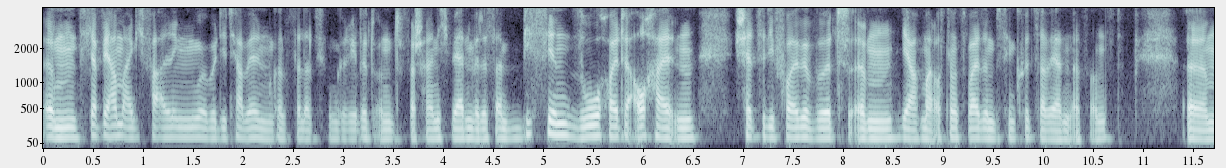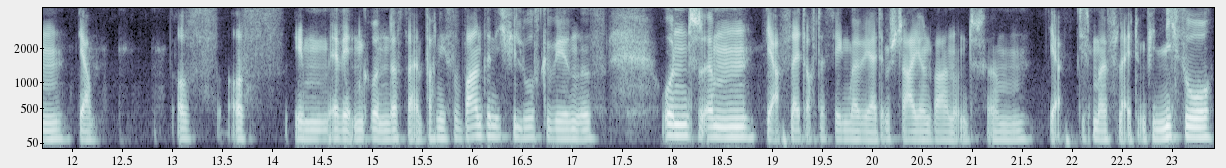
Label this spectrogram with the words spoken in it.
Ähm, ich glaube, wir haben eigentlich vor allen Dingen nur über die Tabellenkonstellation geredet und wahrscheinlich werden wir das ein bisschen so heute auch halten. Ich schätze, die Folge wird ähm, ja mal ausnahmsweise ein bisschen kürzer werden als sonst. Ähm, ja, aus, aus eben erwähnten Gründen, dass da einfach nicht so wahnsinnig viel los gewesen ist. Und ähm, ja, vielleicht auch deswegen, weil wir halt im Stadion waren und ähm, ja, diesmal vielleicht irgendwie nicht so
